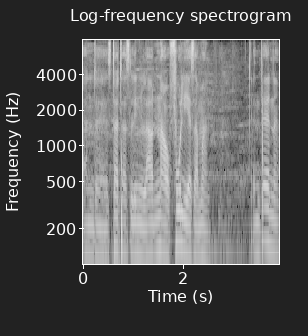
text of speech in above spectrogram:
and uh, start hustling loud now fully as a man and then uh,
